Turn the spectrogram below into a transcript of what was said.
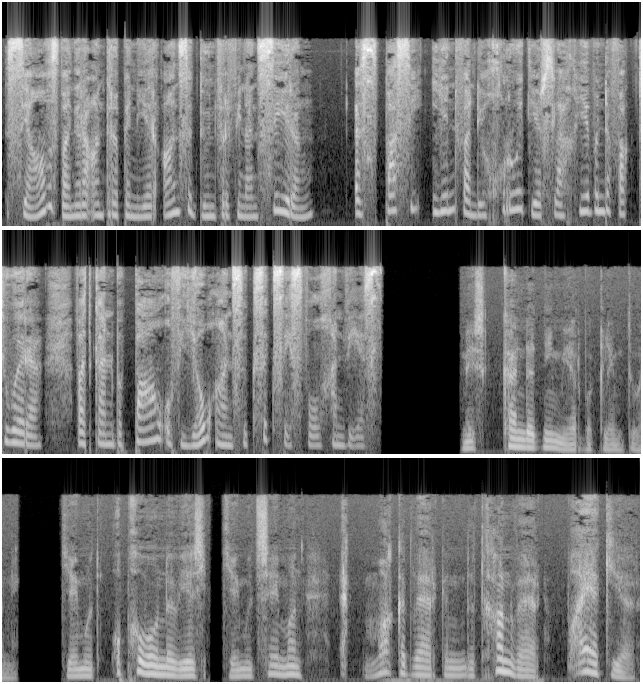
Selfs wanneer 'n entrepreneur aansoek doen vir finansiering, is passie een van die groot deurslaggewende faktore wat kan bepaal of jou aansoek suksesvol gaan wees. Mens kan dit nie meer beklemtoon nie. Jy moet opgewonde wees. Jy moet sê man, ek maak dit werk en dit gaan werk. Baie keer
